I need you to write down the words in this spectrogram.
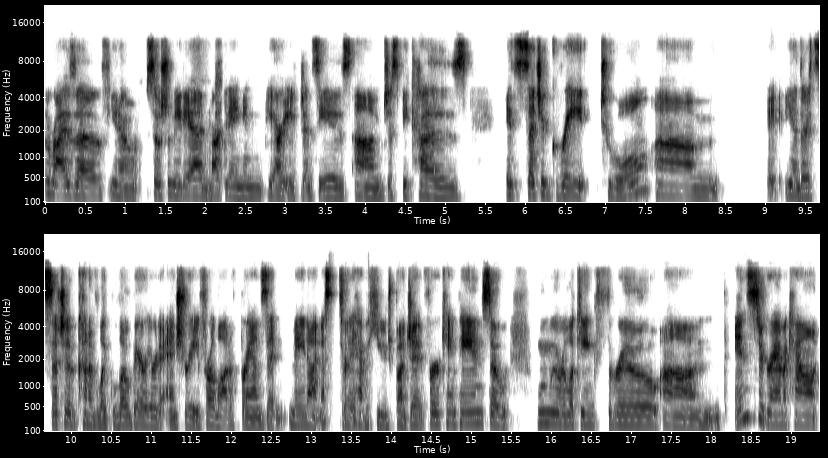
the rise of you know social media and marketing and PR agencies, um, just because it's such a great tool. Um, it, you know there's such a kind of like low barrier to entry for a lot of brands that may not necessarily have a huge budget for a campaign. So when we were looking through um, instagram account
